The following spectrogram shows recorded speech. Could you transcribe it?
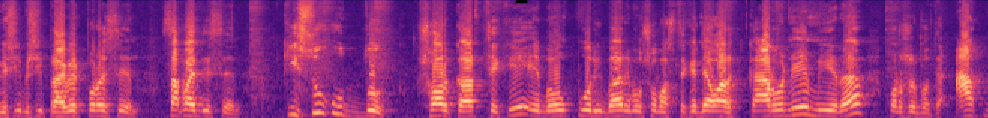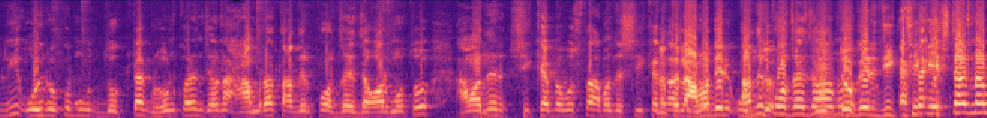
বেশি বেশি প্রাইভেট পড়াইছেন, চাপাই দিচ্ছেন কিছু উদ্যোগ সরকার থেকে এবং পরিবার এবং সমাজ থেকে নেওয়ার কারণে মেয়েরা পড়াশোনা করতে আপনি ওই রকম উদ্যোগটা গ্রহণ করেন যেন আমরা তাদের পর্যায়ে যাওয়ার মতো আমাদের শিক্ষা ব্যবস্থা আমাদের শিক্ষা আমাদের তাদের পর্যায়ে যাওয়ার উদ্যোগের দিক থেকে এক্সটার্নাল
